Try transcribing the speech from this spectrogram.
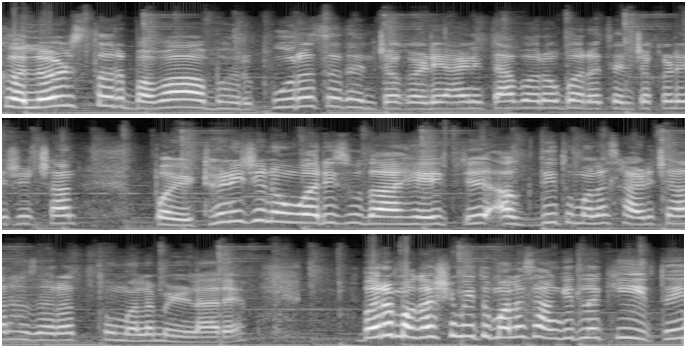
कलर्स तर बाबा भरपूरच आहेत त्यांच्याकडे आणि त्याबरोबरच त्यांच्याकडे अशी छान पैठणीची नऊवारीसुद्धा आहे जे अगदी तुम्हाला साडेचार हजारात तुम्हाला मिळणार आहे. बरं मगाशी मी तुम्हाला सांगितलं की इथे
